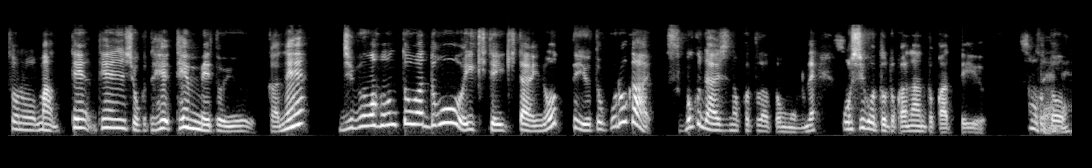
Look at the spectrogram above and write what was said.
その、まあ、転、転職と、へ転命というかね、自分は本当はどう生きていきたいのっていうところが、すごく大事なことだと思うのね。お仕事とかなんとかっていうこと。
